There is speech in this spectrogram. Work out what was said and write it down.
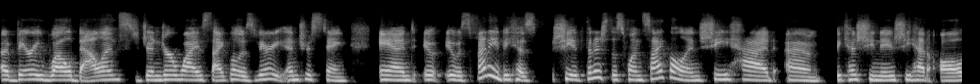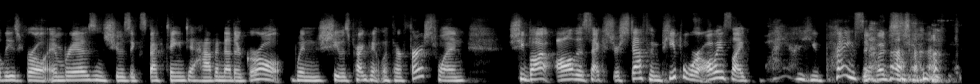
a very well balanced gender wise cycle. It was very interesting. And it, it, was funny because she had finished this one cycle and she had, um, because she knew she had all these girl embryos and she was expecting to have another girl when she was pregnant with her first one. She bought all this extra stuff, and people were always like, Why are you buying so much stuff?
